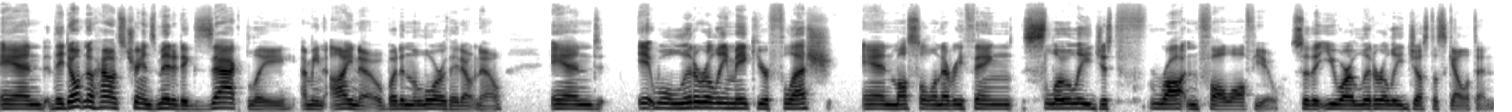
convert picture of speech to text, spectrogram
And they don't know how it's transmitted exactly. I mean, I know, but in the lore, they don't know and it will literally make your flesh and muscle and everything slowly just f- rot and fall off you so that you are literally just a skeleton.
